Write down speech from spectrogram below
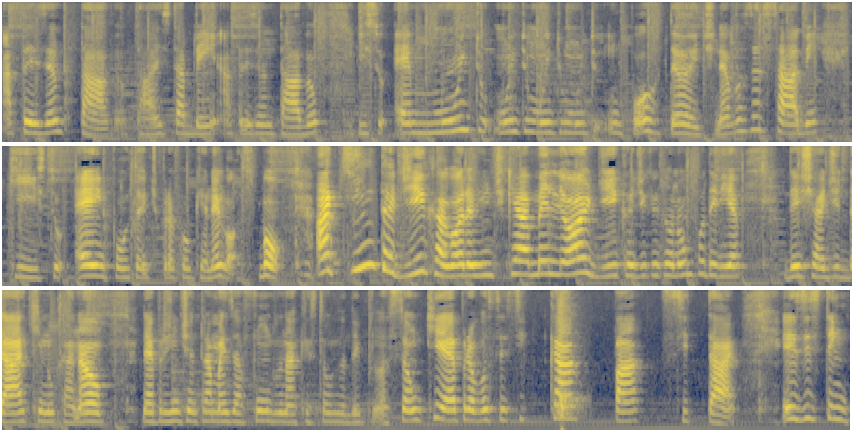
apresentável, tá? Estar bem apresentável, isso é muito, muito, muito, muito importante, né? Vocês sabem que isso é importante para qualquer negócio. Bom, a quinta dica agora, a gente quer a melhor dica, a dica que eu não poderia deixar de dar aqui no canal né, pra gente entrar mais a fundo na questão da depilação, que é para você se capacitar. Existem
